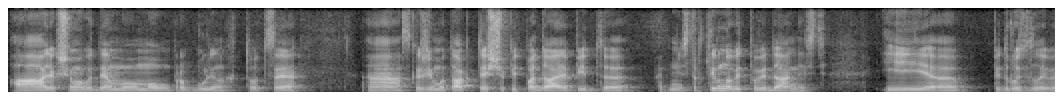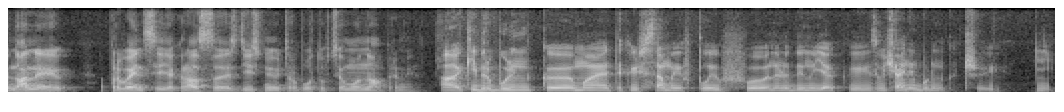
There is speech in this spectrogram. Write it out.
А якщо ми ведемо мову про булінг, то це, скажімо так, те, що підпадає під е, адміністративну відповідальність, і е, підрозділи ювенальної превенції якраз е, здійснюють роботу в цьому напрямі. А кібербулінг е, має такий ж самий вплив е, на людину, як і звичайний булінг, чи ні?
